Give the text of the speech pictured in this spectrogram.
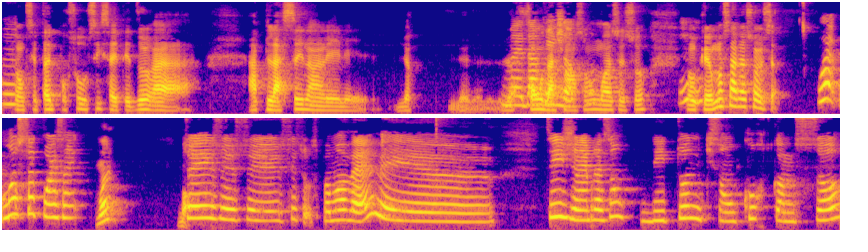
Mm. Donc, c'est peut-être pour ça aussi que ça a été dur à, à placer dans les, les- le, le, fond de la chanson. Moi, c'est ça. Mhm. Donc, euh, moi, ça reste un 7. Ouais, moi 7.5. Ouais. Bon. Tu sais, c'est- ça. C'est pas mauvais, mais euh, tu sais, j'ai l'impression que des tunes qui sont courtes comme ça,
